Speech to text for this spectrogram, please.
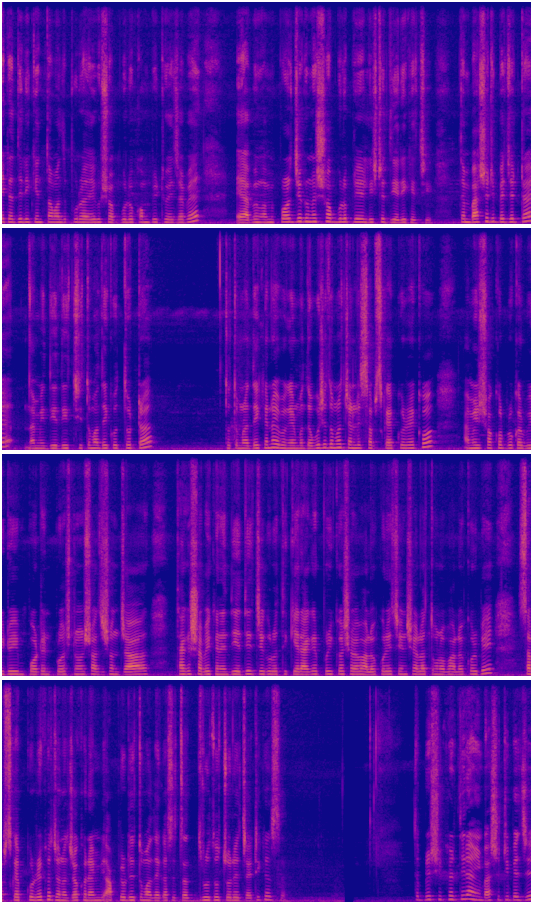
এটা দিলে কিন্তু আমাদের পুরো সবগুলো কমপ্লিট হয়ে যাবে। এবং আমি পর্যায়ক্রমে সবগুলো প্লে লিস্টে দিয়ে রেখেছি। তো আমি বাষট্টি পেজেরটা আমি দিয়ে দিচ্ছি তোমাদের উত্তরটা। তো তোমরা দেখে নাও এবং এর মধ্যে অবশ্যই তোমরা চ্যানেল সাবস্ক্রাইব করে রেখো। আমি সকল প্রকার ভিডিও ইম্পর্টেন্ট প্রশ্ন সাজেশন যা থাকে সব এখানে দিয়ে দিই, যেগুলো থেকে এর আগের পরীক্ষা সবাই ভালো করেছে, ইনশাআল্লাহ তোমরা ভালো করবে। সাবস্ক্রাইব করে রেখো যেন যখন আমি আপলোড দিই তোমাদের কাছে দ্রুত চলে যায়, ঠিক আছে? তো প্রিয় শিক্ষার্থীরা, আমি বাসাটি পেজে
